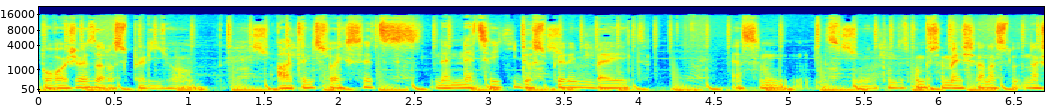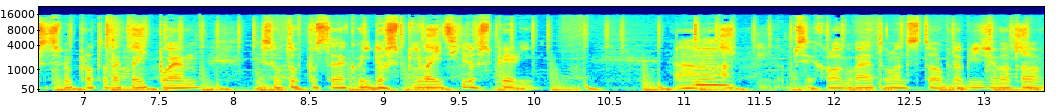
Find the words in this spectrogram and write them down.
považuje za dospělýho, ale ten člověk se ne, necítí dospělým být. Já jsem o tom teď přemýšlel, našli jsme proto takový pojem, že jsou to v podstatě takový dospívající dospělí. A, hmm. a psychologové tohle z toho období života,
